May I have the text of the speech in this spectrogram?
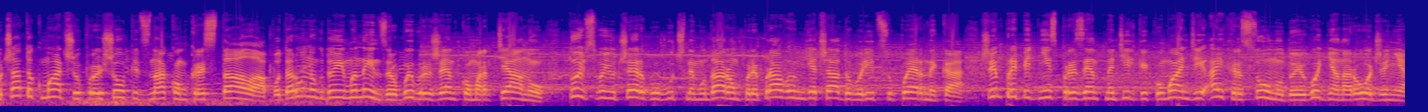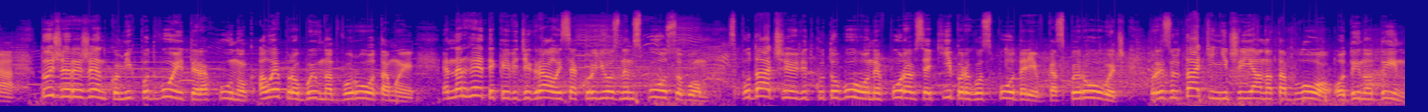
Початок матчу пройшов під знаком кристала. Подарунок до іменин зробив Риженко Мартяну. Той, в свою чергу, влучним ударом переправив м'яча до воріт суперника. Чим припідніс презент не тільки команді, а й Херсону до його дня народження. Той же Риженко міг подвоїти рахунок, але пробив над воротами. Енергетики відігралися курйозним способом. З подачею від кутового не впорався кіпер господарів Касперович. В результаті нічия на табло 1-1.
